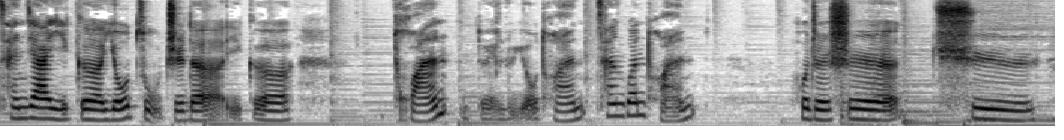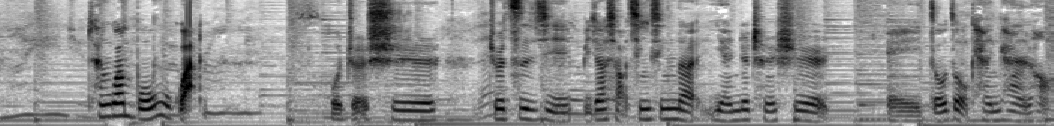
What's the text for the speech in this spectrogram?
参加一个有组织的一个团，对，旅游团、参观团， 或者是去 参观博物馆，或者是就自己比较小清新的沿着城市诶走走看看哈。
